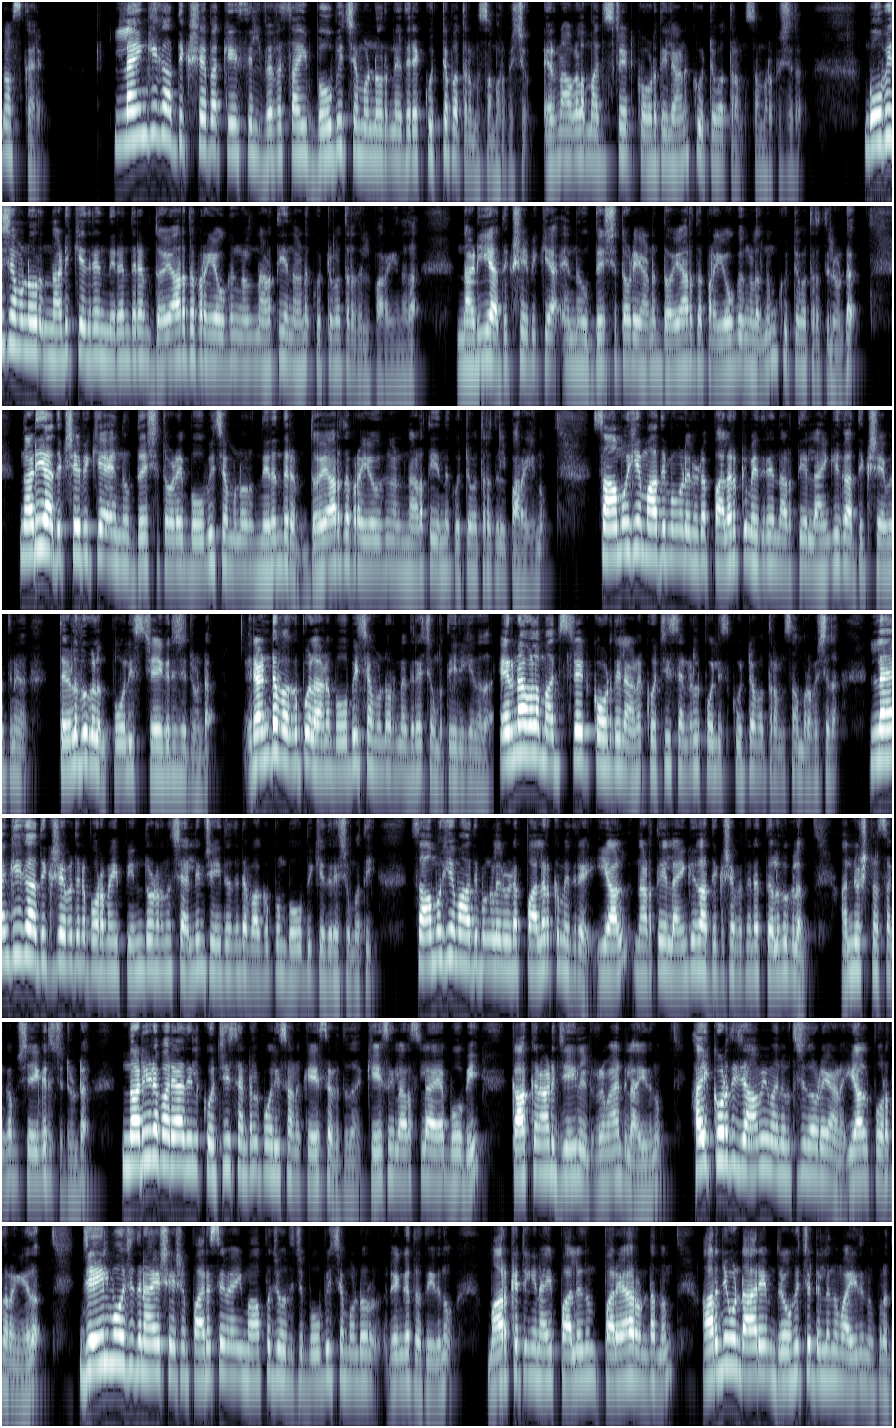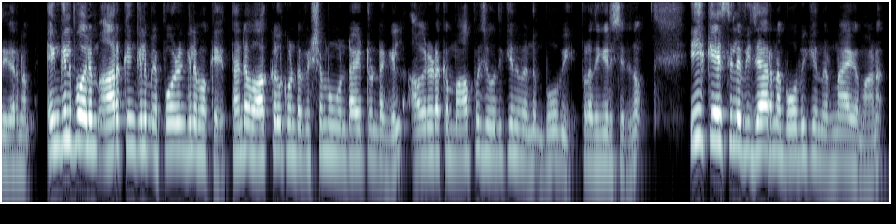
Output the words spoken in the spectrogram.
നമസ്കാരം. ലൈംഗിക അധിക്ഷേപ കേസിൽ വ്യവസായി ബോബി ചെമ്മണ്ണൂറിനെതിരെ കുറ്റപത്രം സമർപ്പിച്ചു. എറണാകുളം മജിസ്ട്രേറ്റ് കോടതിയിലാണ് കുറ്റപത്രം സമർപ്പിച്ചത്. ബോബി ചെമ്മണ്ണൂർ നടിക്കെതിരെ നിരന്തരം ദ്വയാർത്ഥ പ്രയോഗങ്ങൾ നടത്തിയെന്നാണ് കുറ്റപത്രത്തിൽ പറയുന്നത്. നടിയെ അധിക്ഷേപിക്കുക എന്ന ഉദ്ദേശത്തോടെയാണ് ദ്വയാർത്ഥ പ്രയോഗങ്ങളെന്നും കുറ്റപത്രത്തിലുണ്ട്. നടിയെ അധിക്ഷേപിക്കുക എന്ന ഉദ്ദേശത്തോടെ ബോബി ചെമ്മണ്ണൂർ നിരന്തരം ദ്വയാർത്ഥ പ്രയോഗങ്ങൾ നടത്തിയെന്ന് കുറ്റപത്രത്തിൽ പറയുന്നു. സാമൂഹ്യ മാധ്യമങ്ങളിലൂടെ പലർക്കുമെതിരെ നടത്തിയ ലൈംഗിക അധിക്ഷേപത്തിന് തെളിവുകളും പോലീസ് ശേഖരിച്ചിട്ടുണ്ട്. രണ്ട് വകുപ്പുകളാണ് ബോബി ചമ്മണ്ണൂറിനെതിരെ ചുമത്തിയിരിക്കുന്നത്. എറണാകുളം മജിസ്ട്രേറ്റ് കോടതിയിലാണ് കൊച്ചി സെൻട്രൽ പോലീസ് കുറ്റപത്രം സമർപ്പിച്ചത്. ലൈംഗിക അധിക്ഷേപത്തിന് പുറമെ പിന്തുടർന്ന് ശല്യം ചെയ്തതിന്റെ വകുപ്പും ബോബിക്കെതിരെ ചുമത്തി. സാമൂഹ്യ മാധ്യമങ്ങളിലൂടെ പലർക്കുമെതിരെ ഇയാൾ നടത്തിയ ലൈംഗിക അധിക്ഷേപത്തിന്റെ തെളിവുകളും അന്വേഷണ സംഘം ശേഖരിച്ചിട്ടുണ്ട്. നടിയുടെ പരാതിയിൽ കൊച്ചി സെൻട്രൽ പോലീസാണ് കേസെടുത്തത്. കേസിൽ അറസ്റ്റിലായ ബോബി കാക്കനാട് ജയിലിൽ റിമാൻഡിലായിരുന്നു. ഹൈക്കോടതി ജാമ്യം അനുവദിച്ചതോടെയാണ് ഇയാൾ പുറത്തിറങ്ങിയത്. ജയിൽ മോചിതനായ ശേഷം പരസ്യമായി മാപ്പ് ചോദിച്ച് ബോബി ചെമ്മണ്ടൂർ രംഗത്തെത്തിയിരുന്നു. മാർക്കറ്റിങ്ങിനായി പലതും പറയാറുണ്ടെന്നും അറിഞ്ഞുകൊണ്ട് ആരെയും ദ്രോഹിച്ചിട്ടില്ലെന്നുമായിരുന്നു പ്രതികരണം. എങ്കിൽ പോലും ആർക്കെങ്കിലും എപ്പോഴെങ്കിലുമൊക്കെ തന്റെ വാക്കുകൾ കൊണ്ട് വിഷമം ഉണ്ടായിട്ടുണ്ടെങ്കിൽ അവരോടൊക്കെ മാപ്പ് ചോദിക്കുന്നുവെന്നും ബോബി പ്രതികരിച്ചിരുന്നു. ഈ കേസിലെ വിചാരണ ബോബിക്ക് നിർണായകമാണ്.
